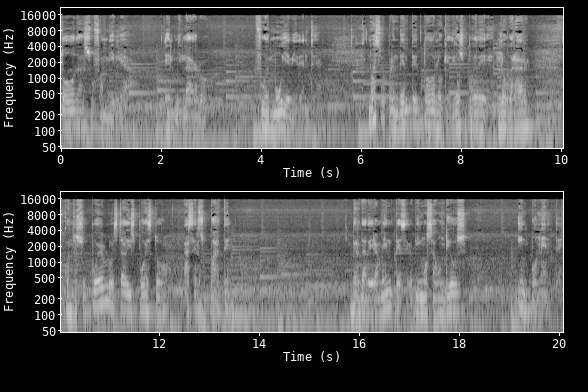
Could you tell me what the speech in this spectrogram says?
toda su familia. El milagro fue muy evidente. ¿No es sorprendente todo lo que Dios puede lograr cuando su pueblo está dispuesto a hacer su parte? Verdaderamente servimos a un Dios imponente.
